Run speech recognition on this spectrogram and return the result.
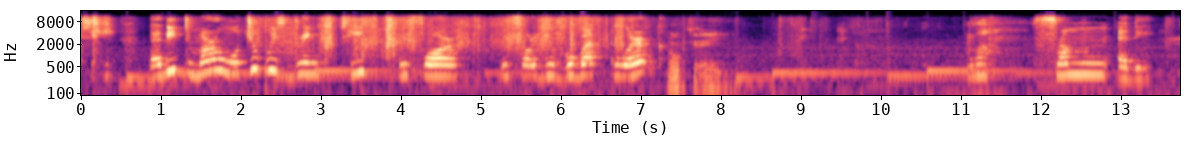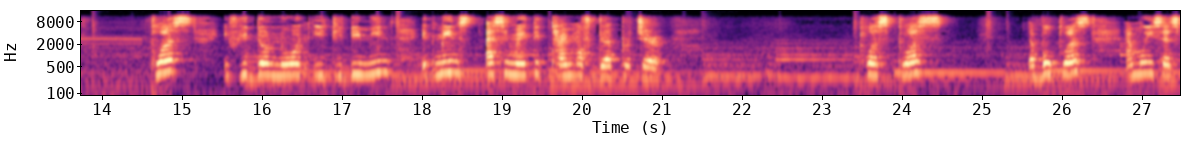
tea? Daddy, tomorrow won't you please drink tea before before you go back to work? Okay. Well, from Eddie. Plus, if you don't know what ETD means, it means estimated time of departure. Plus, plus, double plus. Emily says,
